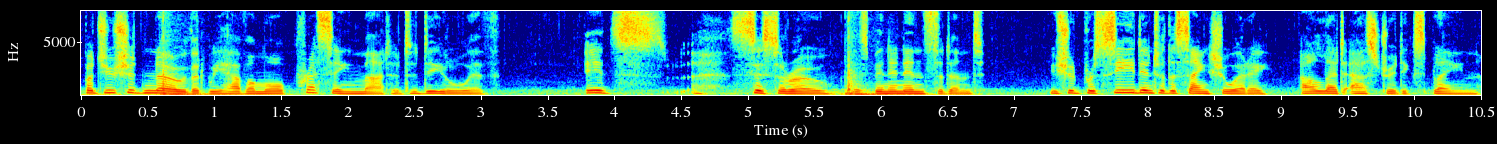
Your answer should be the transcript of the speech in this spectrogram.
But you should know that we have a more pressing matter to deal with. It's. Cicero. There's been an incident. You should proceed into the sanctuary. I'll let Astrid explain.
